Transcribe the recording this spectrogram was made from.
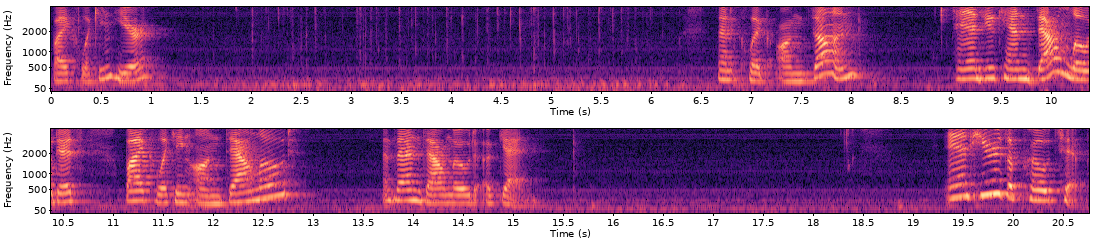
by clicking here. Then click on Done. And you can download it by clicking on Download and then Download again. And here's a pro tip.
